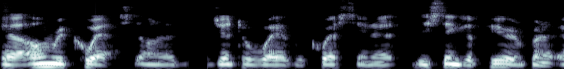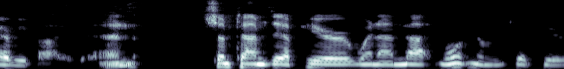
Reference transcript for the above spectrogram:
Yeah, on request, on a gentle way of requesting it. These things appear in front of everybody. And sometimes they appear when I'm not wanting them to appear.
